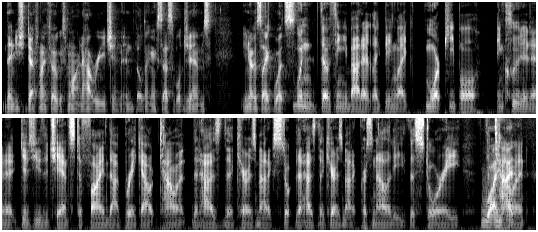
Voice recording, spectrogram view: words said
then you should definitely focus more on outreach and, and building accessible gyms. You know, it's like what's when though thinking about it, like being like more people included in it gives you the chance to find that breakout talent that has the charismatic sto- that has the charismatic personality, the story, the well, talent. I, I,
